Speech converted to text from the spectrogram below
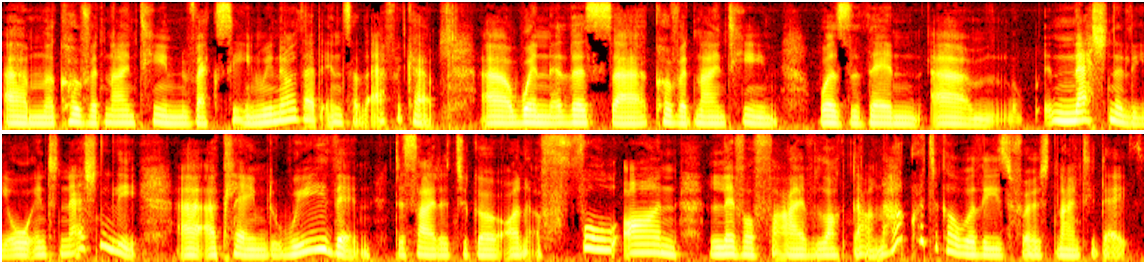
um, the COVID 19 vaccine. We know that in South Africa, uh, when this uh, COVID 19 was then um, nationally or internationally uh, acclaimed, we then decided to go on a full on level 5 lockdown. How critical were these first 90 days?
